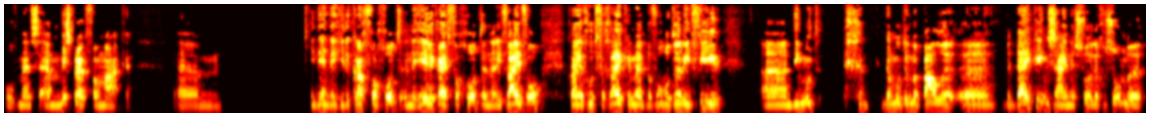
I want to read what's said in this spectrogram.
of mensen er misbruik van maken. Um, ik denk dat je de kracht van God en de heerlijkheid van God en de revival kan je goed vergelijken met bijvoorbeeld een rivier. Uh, die moet, er moet een bepaalde uh, bedijking zijn, een soort gezonde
